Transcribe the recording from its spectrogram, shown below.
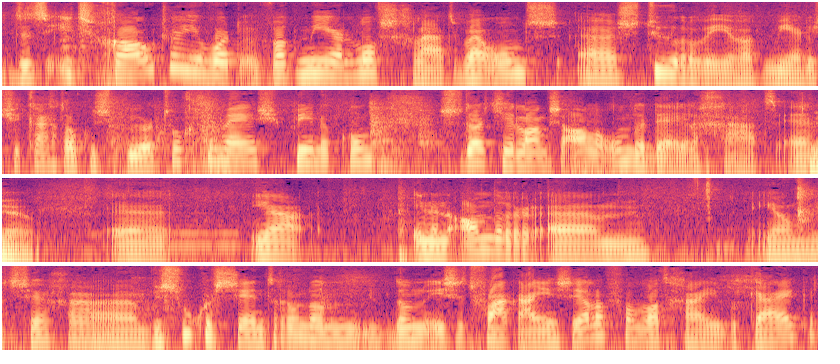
dat is iets groter. Je wordt wat meer losgelaten. Bij ons eh, sturen we je wat meer. Dus je krijgt ook een speurtochtje mee als je binnenkomt. Zodat je langs alle onderdelen gaat. En Ja. ja, ja in een ander... ehm, ja, moet zeggen, eh, bezoekerscentrum, dan, dan is het vaak aan jezelf van wat ga je bekijken.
